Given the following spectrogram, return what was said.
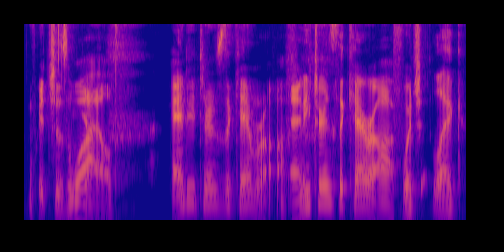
which is Yeah. wild. And he turns the camera off. And he turns the camera off, which like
